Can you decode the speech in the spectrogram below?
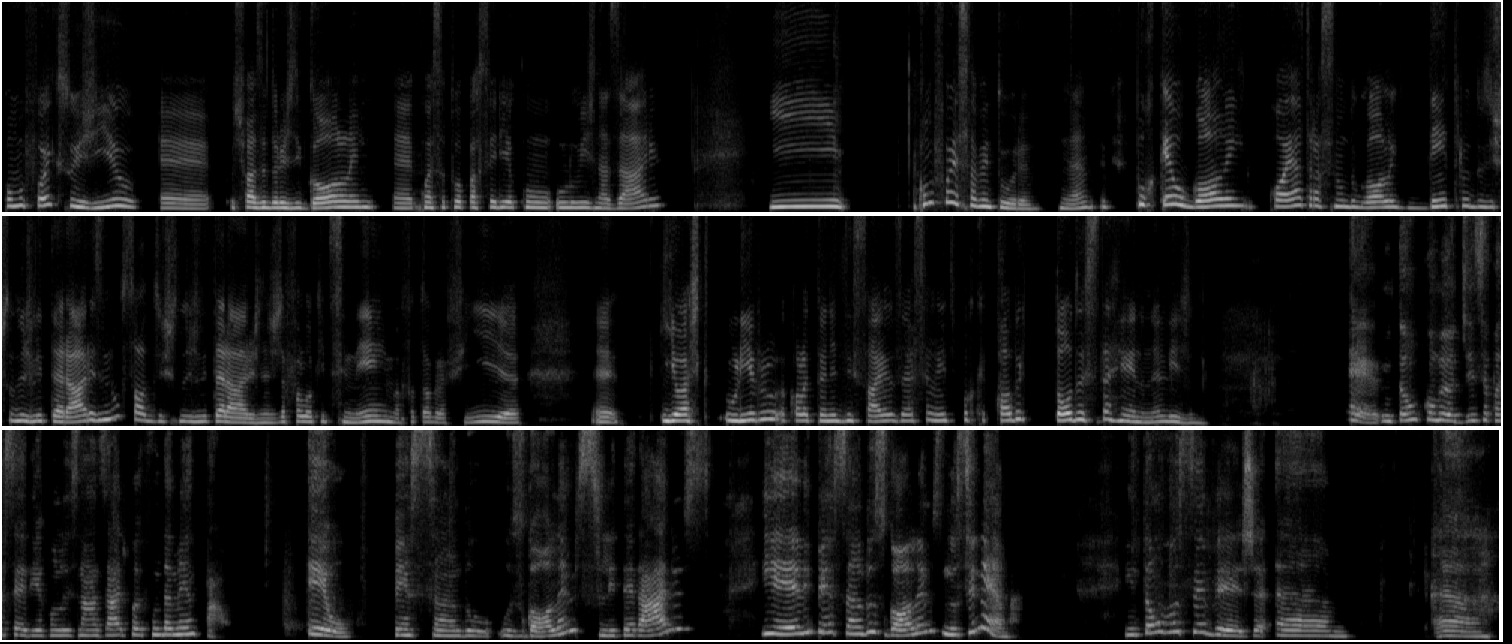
como foi que surgiu é, os fazedores de Golem é, com essa tua parceria com o Luiz Nazário e como foi essa aventura, né? Por que o Golem? Qual é a atração do Golem dentro dos estudos literários e não só dos estudos literários, né? A gente já falou aqui de cinema, fotografia, é, e eu acho que o livro, a coletânea de ensaios, é excelente porque cobre todo esse terreno, né, Lígia? É, então, como eu disse, a parceria com o Luiz Nazário foi fundamental. Eu pensando os golems literários e ele pensando os golems no cinema. Então, você veja, uh, uh,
